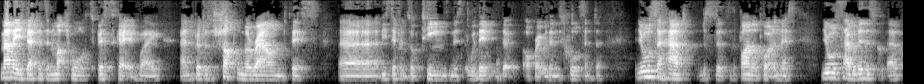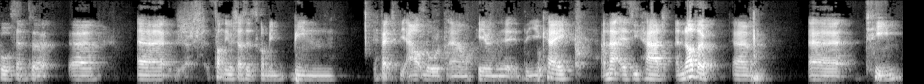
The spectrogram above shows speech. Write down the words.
manage debtors in a much more sophisticated way, and to be able to shuttle them around this uh, these different sort of teams this, within that operate within this call center. You also had just as the final point on this. You also have within this uh, call center uh, uh, something which has kind of been, been effectively outlawed now here in the, the UK, and that is you had another um, uh, team,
